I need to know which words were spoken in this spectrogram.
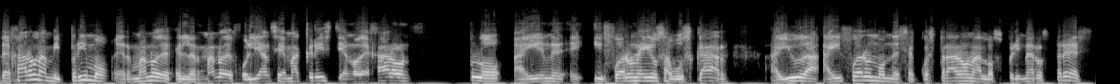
dejaron a mi primo, hermano de, el hermano de Julián se llama Cristian, lo dejaron ahí en y fueron ellos a buscar ayuda. Ahí fueron donde secuestraron a los primeros tres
